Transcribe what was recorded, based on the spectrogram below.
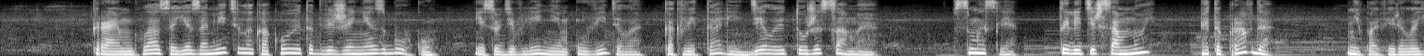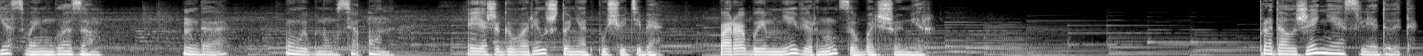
Краем глаза я заметила какое-то движение сбоку и с удивлением увидела, как Виталий делает то же самое. «В смысле? Ты летишь со мной? Это правда?» Не поверила я своим глазам. «Да», — улыбнулся он. «Я же говорил, что не отпущу тебя. Пора бы и мне вернуться в большой мир». Продолжение следует.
